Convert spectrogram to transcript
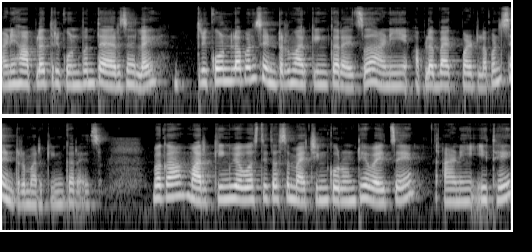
आणि हा आपला त्रिकोण पण तयार झाला आहे त्रिकोणला पण सेंटर मार्किंग करायचं आणि आपल्या बॅक पार्टला पण सेंटर मार्किंग करायचं. बघा मार्किंग व्यवस्थित असं मॅचिंग करून ठेवायचं आहे आणि इथे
